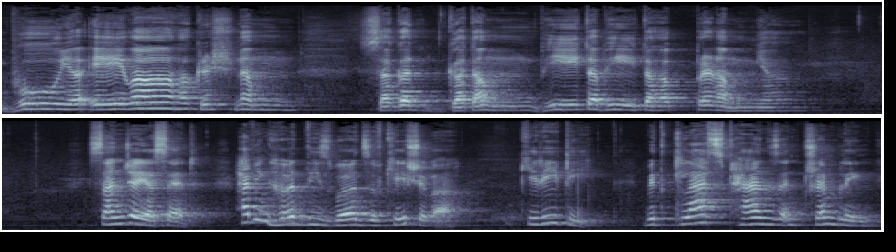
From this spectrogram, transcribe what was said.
भूय एवाह कृष्णं सगद्गतं भीतभीतः प्रणम्य। Sanjaya said, having heard these words of Keshava, Kiriti, with clasped hands and trembling,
